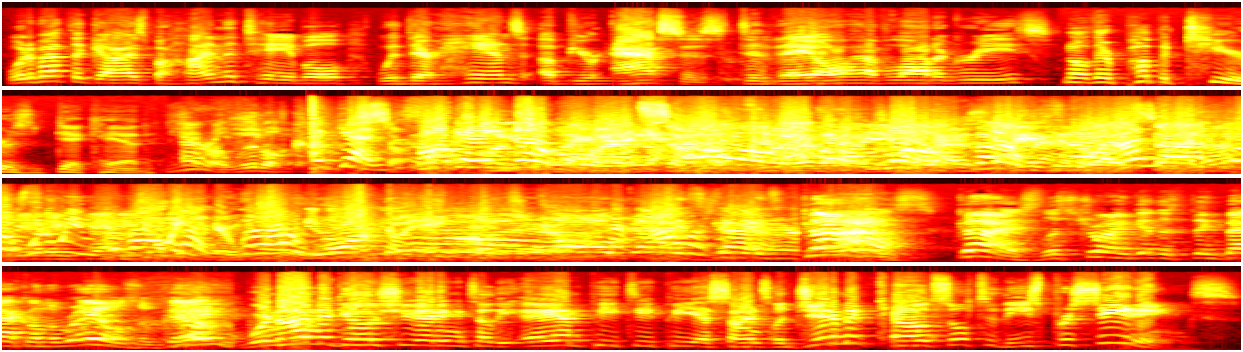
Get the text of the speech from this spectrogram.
What about the guys behind the table with their hands up your asses? Do they all have law degrees? No, they're puppeteers, dickhead. You're a little Again, cocksucker. this is getting nowhere. Again. Sorry. Nowhere. What are we doing here? What are we Oh, guys, guys. Guys! Guys, let's try and get this thing back on the rails, okay? We're not negotiating until the AMPTP assigns legitimate counsel to these proceedings.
